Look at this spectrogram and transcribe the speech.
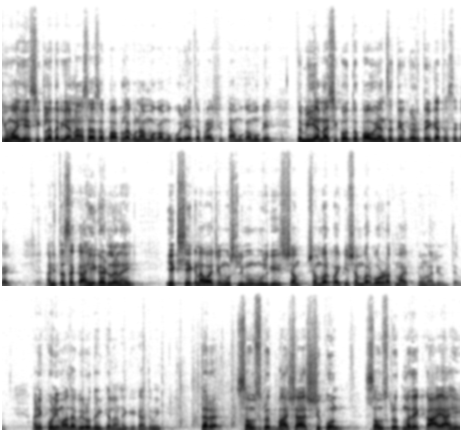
किंवा हे शिकलं तर यांना असं असं पाप लागून अमुक अमुक होईल याचं प्रायश्चित अमुक अमुक आहे. तर मी यांना शिकवतो पाहू यांचं ते घडतंय का तसं काय आणि तसं काही घडलं नाही. एक शेख नावाची मुस्लिम मुलगी शं शंभरपैकी शंभर बोर्डात मार्क घेऊन आली होती त्यावेळी. आणि कोणी माझा विरोधही केला नाही की का तुम्ही. तर संस्कृत भाषा शिकून संस्कृतमध्ये काय आहे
